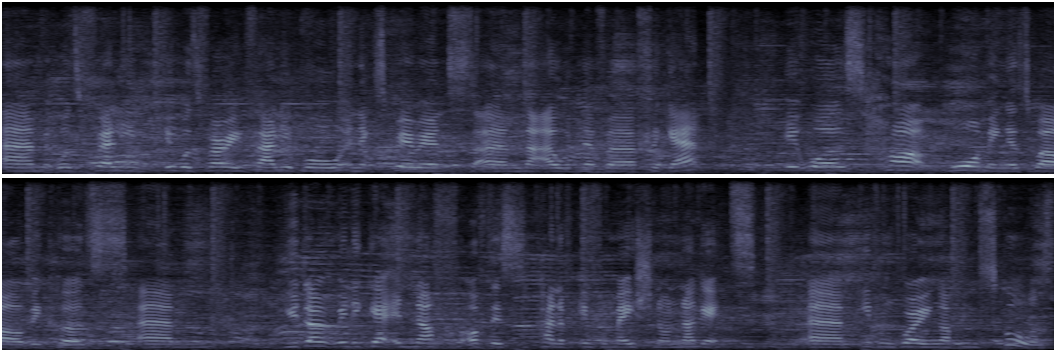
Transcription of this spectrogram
um, it was very it was very valuable an experience um, that I would never forget. It was heartwarming as well because um, you don't really get enough of this kind of information or nuggets, um, even growing up in schools.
